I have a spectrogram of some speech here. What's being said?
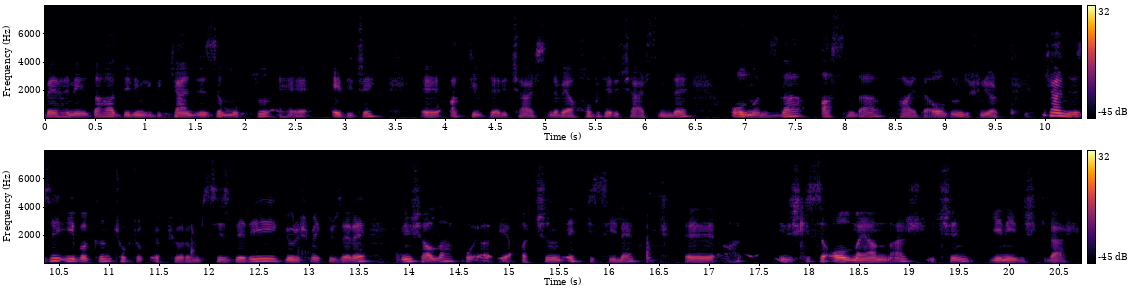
ve hani daha dediğim gibi kendinizi mutlu edecek e, aktiviteler içerisinde veya hobiler içerisinde olmanızda aslında fayda olduğunu düşünüyorum. Kendinize iyi bakın. Çok çok öpüyorum sizleri. Görüşmek üzere. İnşallah bu açının etkisiyle e, ilişkisi olmayanlar için yeni ilişkiler,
